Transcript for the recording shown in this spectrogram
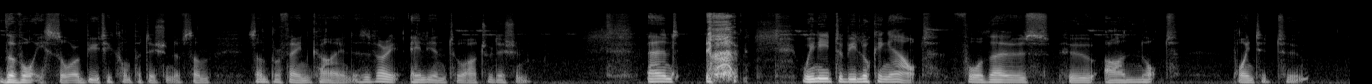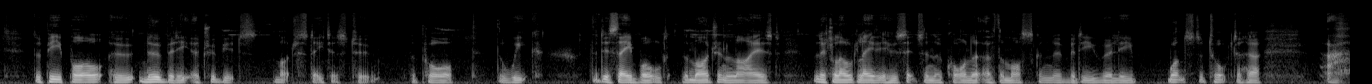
the voice or a beauty competition of some, some profane kind. This is very alien to our tradition. And we need to be looking out for those who are not pointed to, the people who nobody attributes much status to, the poor, the weak, the disabled, the marginalized, little old lady who sits in the corner of the mosque and nobody really wants to talk to her. Ah,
